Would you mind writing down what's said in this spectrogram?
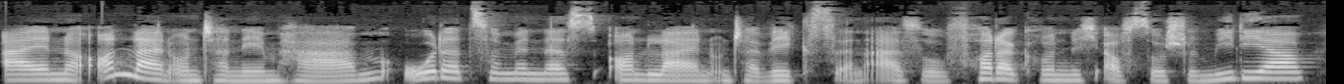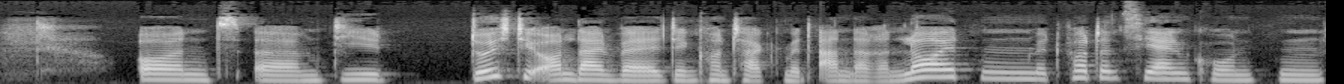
ein Online-Unternehmen haben oder zumindest online unterwegs sind, also vordergründig auf Social Media und ähm, die durch die Online-Welt den Kontakt mit anderen Leuten, mit potenziellen Kunden,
